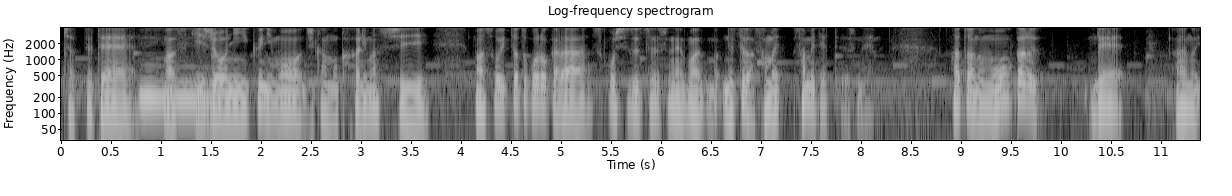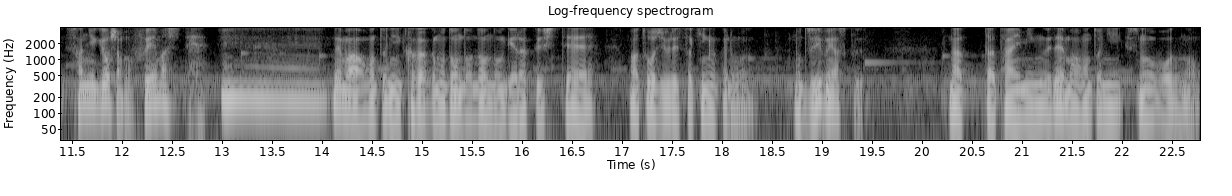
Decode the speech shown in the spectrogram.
ちゃってて、うんまあ、スキー場に行くにも時間もかかりますし、まあ、そういったところから少しずつですね、まあ、熱が冷め冷めていってですね。あとあの儲かるであの参入業者も増えまして。でまあ本当に価格もどんどんどんどん下落して、まあ、当時売れてた金額よりももう随分安くなったタイミングで、まあ、本当にスノーボードの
